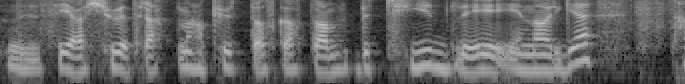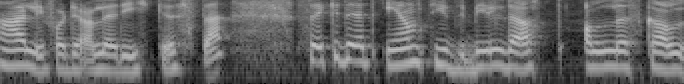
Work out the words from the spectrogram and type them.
siden 2013 har kutta skattene betydelig i Norge, særlig for de aller rikeste. Så er ikke det et entydig bilde at alle skal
